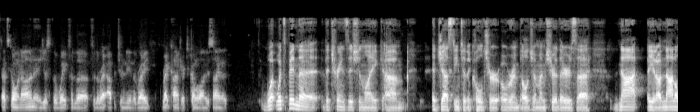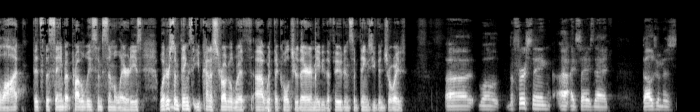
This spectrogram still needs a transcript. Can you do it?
that's going on, and you just have to wait for the for the right opportunity and the right right contract to come along to sign it. What what's been the the transition like um, adjusting to the culture over in Belgium? I'm sure there's uh, not you know not a lot that's the same, but probably some similarities. What are some things that you've kind of struggled with uh, with the culture there, and maybe the food, and some things you've enjoyed? Uh, well, the first thing uh, I'd say is that Belgium is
